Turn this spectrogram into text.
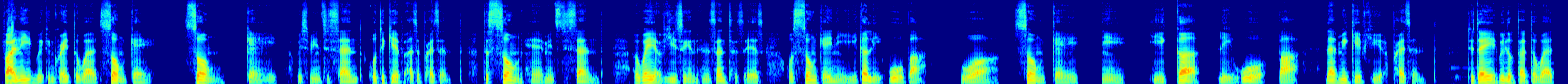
Finally, we can create the word 送给,送给, which means to send or to give as a present. The 送 here means to send. A way of using it in a sentence is 我送给你一个礼物吧。我送给你一个礼物吧. Let me give you a present. Today we looked at the word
